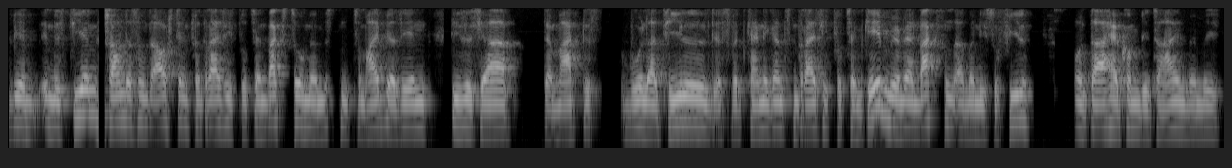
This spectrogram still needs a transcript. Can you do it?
Wir investieren, schauen, dass wir uns aufstellen für 30 Prozent Wachstum. Wir müssten zum Halbjahr sehen, dieses Jahr, der Markt ist volatil, es wird keine ganzen 30 Prozent geben. Wir werden wachsen, aber nicht so viel. Und daher kommen die Zahlen, wenn ich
